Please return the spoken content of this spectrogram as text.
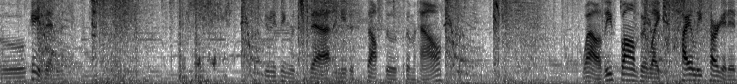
Okay then. Can't do anything with that, I need to stop those somehow. Wow, these bombs are like, highly targeted.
